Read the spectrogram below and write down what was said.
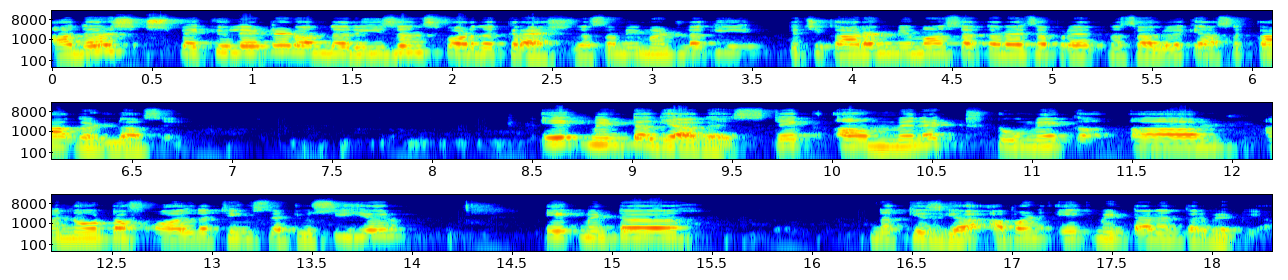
Others speculated on the reasons for the crash जसं मी म्हटलं की त्याची कारण मीमांसा करायचा प्रयत्न चालू आहे की असं का घडलं असेल. एक मिनटं घ्या guys take a minute to make a note of all the things that you see here एक मिनटं नक्कीच घ्या. आपण एक मिनिटानंतर भेटूया.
